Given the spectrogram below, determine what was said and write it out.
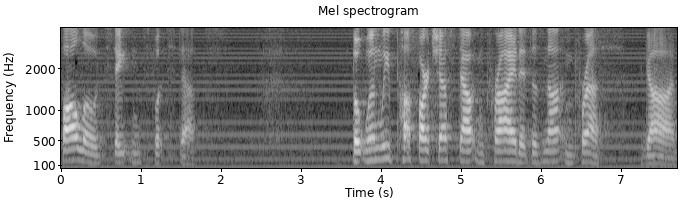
followed Satan's footsteps. But when we puff our chest out in pride, it does not impress God.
